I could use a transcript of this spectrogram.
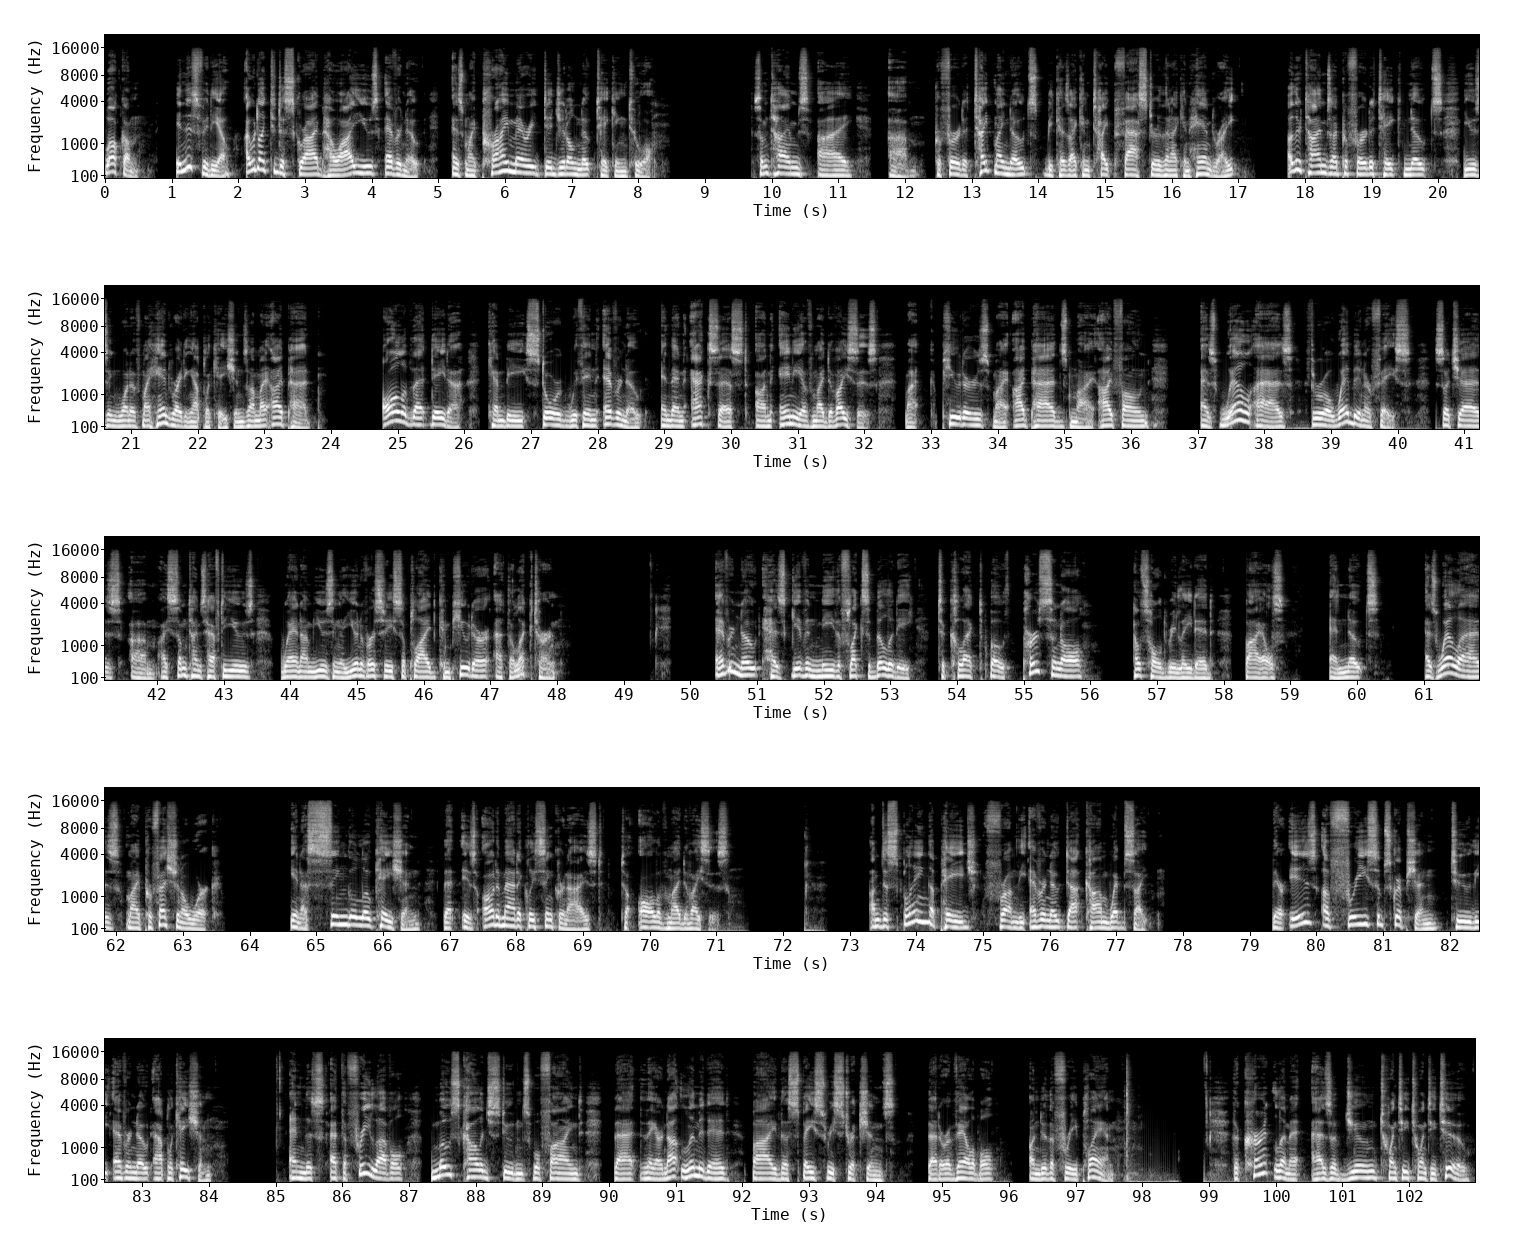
Welcome. In this video, I would like to describe how I use Evernote as my primary digital note-taking tool. Sometimes I um, prefer to type my notes because I can type faster than I can handwrite. Other times I prefer to take notes using one of my handwriting applications on my iPad. All of that data can be stored within Evernote and then accessed on any of my devices my computers, my iPads, my iPhone, as well as through a web interface, such as um, I sometimes have to use when I'm using a university supplied computer at the lectern. Evernote has given me the flexibility to collect both personal, household related files and notes, as well as my professional work in a single location that is automatically synchronized to all of my devices. I'm displaying a page from the Evernote.com website. There is a free subscription to the Evernote application. And this at the free level, most college students will find that they are not limited by the space restrictions that are available under the free plan. The current limit as of June 2022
